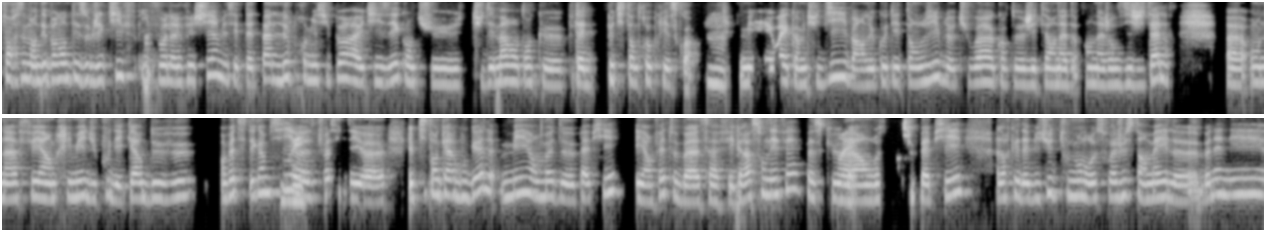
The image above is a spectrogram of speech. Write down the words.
forcément dépendant de tes objectifs, il faut le réfléchir, mais c'est peut-être pas le premier support à utiliser quand tu, tu démarres en tant que peut-être petite entreprise, quoi. Mm. Mais ouais, comme tu dis, ben, le côté tangible, tu vois, quand euh, j'étais en, en, agence digitale, euh, on a fait imprimer du coup des cartes de vœux. En fait, c'était comme si, euh, tu vois, c'était les petits encarts Google, mais en mode papier. Et en fait, bah, ça a fait grâce son effet parce que bah, on reçoit truc papier, alors que d'habitude, tout le monde reçoit juste un mail bonne année,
